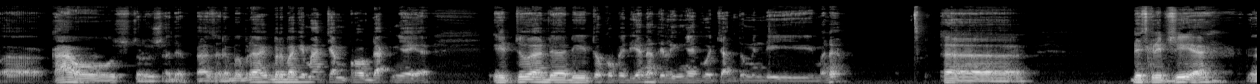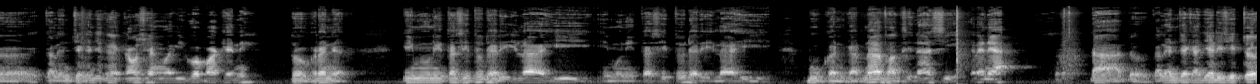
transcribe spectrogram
uh, kaos, terus ada tas, ada berbagai, berbagai macam produknya ya. Itu ada di Tokopedia nanti linknya gue cantumin di mana? Uh, deskripsi ya. Uh, kalian cek aja kayak kaos yang lagi gue pakai nih. Tuh keren ya. Imunitas itu dari ilahi, imunitas itu dari ilahi, bukan karena vaksinasi. Keren ya? Nah, tuh kalian cek aja di situ.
